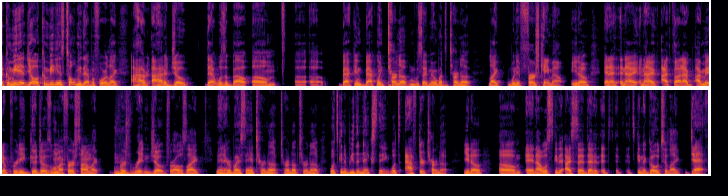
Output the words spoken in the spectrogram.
a comedian, yo, a comedian's told me that before. Like I had, I had a joke that was about um uh uh back in back when turn up and we say, man, we're about to turn up. Like when it first came out, you know, and I and I and I I thought I I made a pretty good joke. It was one of my first time like Mhm. first written jokes where I was like, man, everybody's saying turn up, turn up, turn up. What's gonna be the next thing? What's after turn up? You know? Um, and I was gonna I said that it, it's it, it's gonna go to like death.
